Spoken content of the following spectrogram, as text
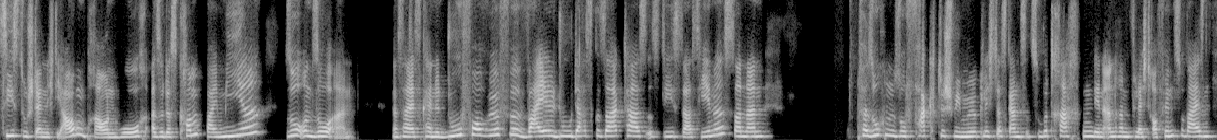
ziehst du ständig die Augenbrauen hoch. Also das kommt bei mir so und so an. Das heißt, keine Du-Vorwürfe, weil du das gesagt hast, ist dies, das, jenes, sondern versuchen so faktisch wie möglich das Ganze zu betrachten, den anderen vielleicht darauf hinzuweisen.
